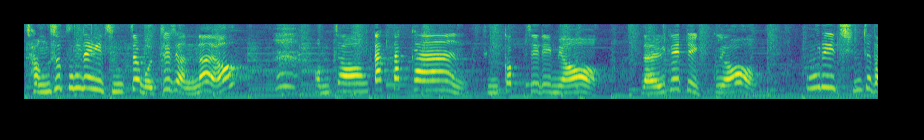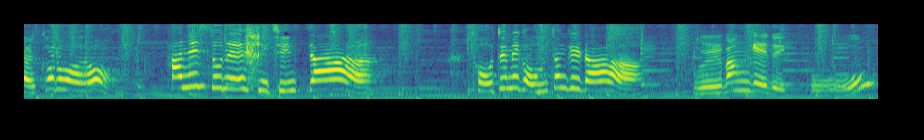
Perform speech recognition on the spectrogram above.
장수풍뎅이 진짜 멋지지 않나요? 엄청 딱딱한 등껍질이며 날개도 있고요. 뿔이 진짜 날카로워요. 하늘 쏘는 진짜 더듬이가 엄청 길다. 물방개도 있고.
